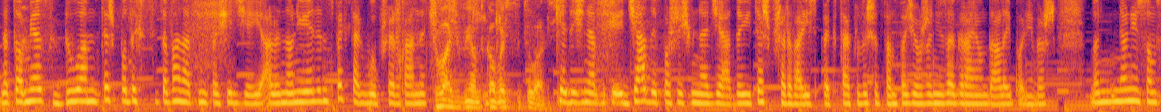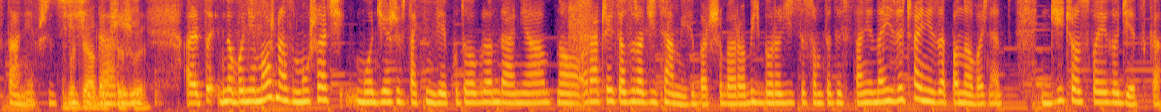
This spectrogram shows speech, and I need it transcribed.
natomiast byłam też podekscytowana tym, co się dzieje, ale no nie jeden spektakl był przerwany. Czułaś wyjątkowość sytuacji. Kiedyś na dziady poszliśmy na dziady i też przerwali spektakl. Wyszedł pan, powiedział, że nie zagrają dalej, ponieważ no, no nie są w stanie. Wszyscy Bo się przyszły. Ale to, no bo nie można zmuszać młodzieży w takim wieku do oglądania. No raczej to z rodzicami chyba trzeba robić, bo rodzice są wtedy w stanie najzwyczajniej zapanować nad dziczą swojego dziecka.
